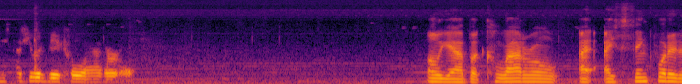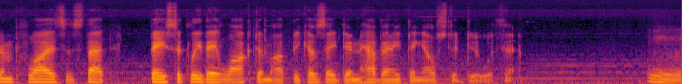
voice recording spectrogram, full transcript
He said he would be collateral. Oh yeah, but collateral. I I think what it implies is that basically they locked him up because they didn't have anything else to do with him. Hmm.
